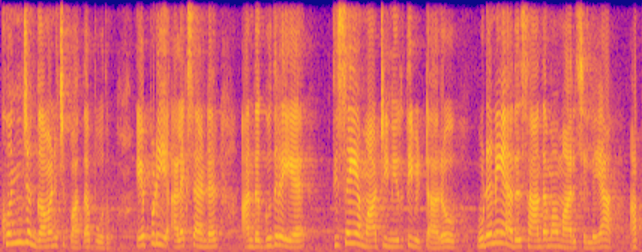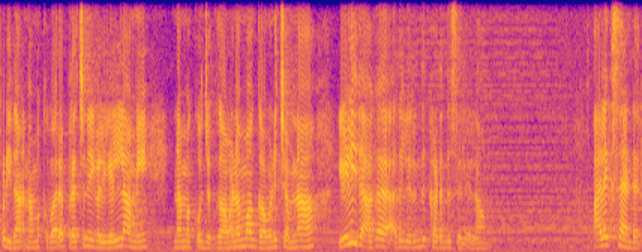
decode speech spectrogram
கொஞ்சம் கவனித்து பார்த்தா போதும். எப்படி அலெக்சாண்டர் அந்த குதிரையை திசையை மாற்றி நிறுத்தி விட்டாரோ உடனே அது சாந்தமாக மாறிச்சு இல்லையா? அப்படி தான் நமக்கு வர பிரச்சனைகள் எல்லாமே நம்ம கொஞ்சம் கவனமாக கவனிச்சோம்னா எளிதாக அதிலிருந்து கடந்து செல்லலாம். அலெக்சாண்டர்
